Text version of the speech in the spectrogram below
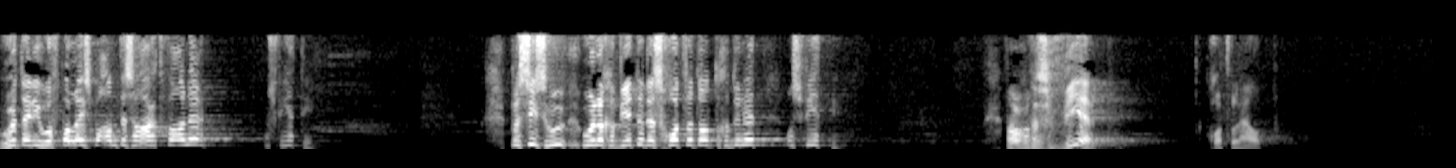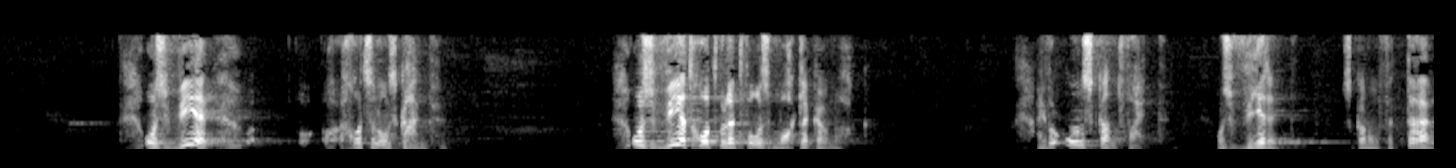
Hoe het hy die hoofpaleisbeampte se hart verander? Ons weet nie. Presies hoe hoe hulle geweet het dis God wat dit gedoen het, ons weet nie. Maar ons weet God wil help. Ons weet God is aan ons kant. Ons weet God wil dit vir ons makliker maak. Hy wil ons kant vat. Ons weet dit. Ons kan hom vertrou.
